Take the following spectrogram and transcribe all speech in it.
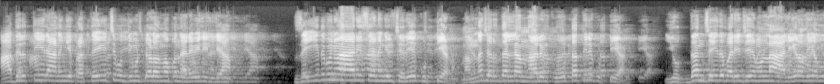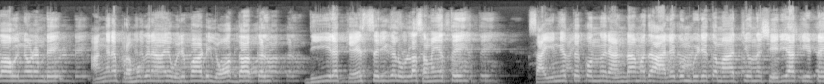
അതിർത്തിയിലാണെങ്കിൽ പ്രത്യേകിച്ച് ബുദ്ധിമുട്ടുകളൊന്നും ഇപ്പൊ നിലവിലില്ല. സെയ്ദ് ഹാരിസ് ആണെങ്കിൽ ചെറിയ കുട്ടിയാണ്. നന്ന ചെറുതല്ല എന്നാലും കൂട്ടത്തിൽ കുട്ടിയാണ്. യുദ്ധം ചെയ്ത് പരിചയമുള്ള അലി റളിയല്ലാഹുവിനോടുണ്ട് അങ്ങനെ പ്രമുഖനായ ഒരുപാട് യോദ്ധാക്കൾ ധീര കേസരികൾ ഉള്ള സമയത്ത് സൈന്യത്തെ കൊന്ന് രണ്ടാമത് അലകും പിടിയൊക്കെ മാറ്റി ഒന്ന് ശരിയാക്കിയിട്ട്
